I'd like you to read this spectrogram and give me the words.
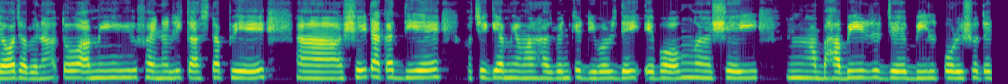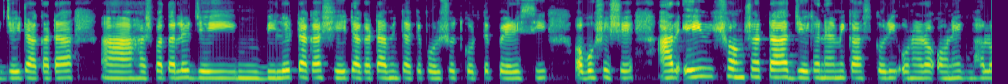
দেওয়া যাবে না। তো আমি ফাইনালি কাজটা পেয়ে সেই টাকা দিয়ে হচ্ছে গিয়ে আমি আমার হাসব্যান্ডকে ডিভোর্স দেই এবং সেই ভাবির যে বিল পরিশোধের যেই টাকাটা হাসপাতালের যেই বিলের টাকা, সেই টাকাটা আমি তাকে পরিশোধ করতে পেরেছি অবশেষে। আর এই সংসারটা যেখানে আমি কাজ করি ওনারা অনেক ভালো,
